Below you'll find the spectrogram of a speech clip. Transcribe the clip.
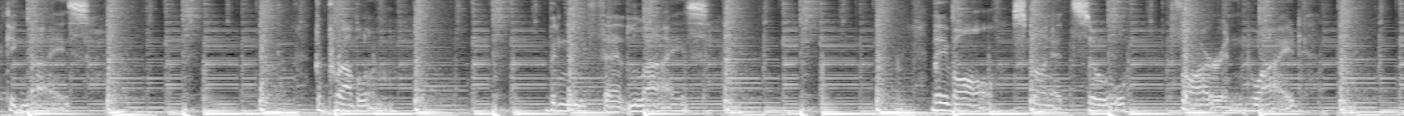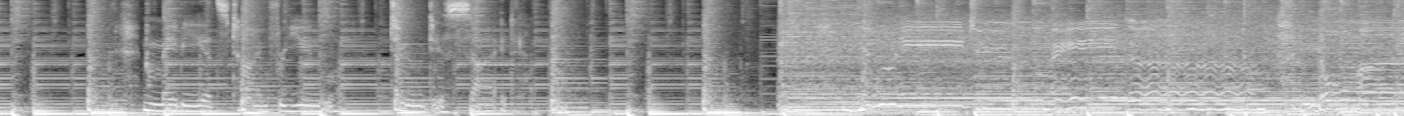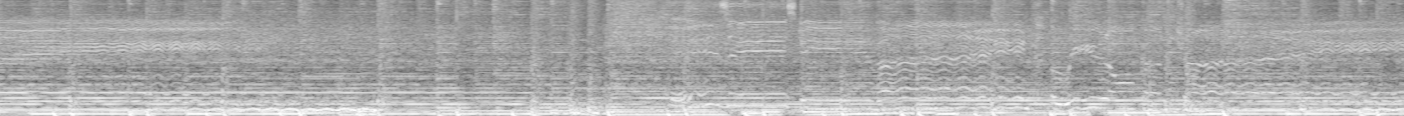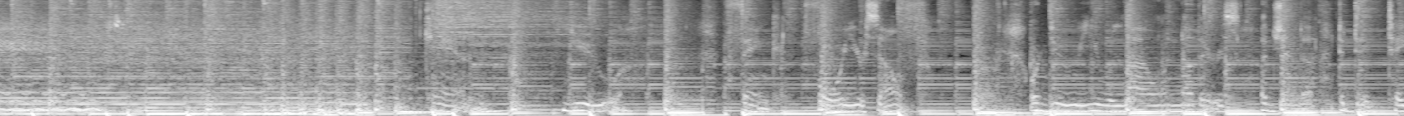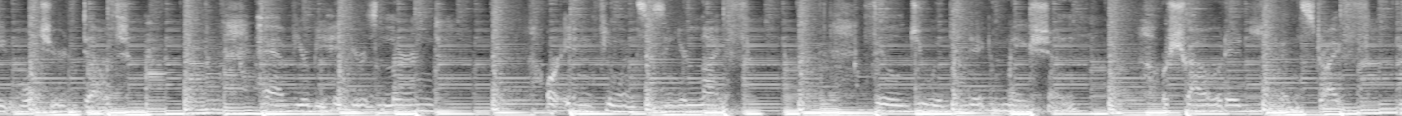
recognize the problem beneath that lies. They've all spun it so far and wide. Maybe it's time for you to decide. You're dealt? Have your behaviors learned or influences in your life filled you with indignation or shrouded you in strife?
